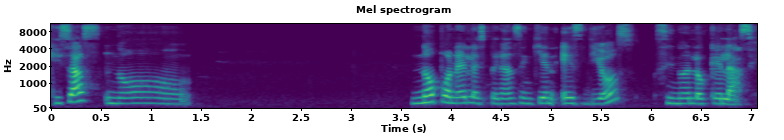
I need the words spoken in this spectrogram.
quizás no, no poner la esperanza en quién es Dios, sino en lo que Él hace.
